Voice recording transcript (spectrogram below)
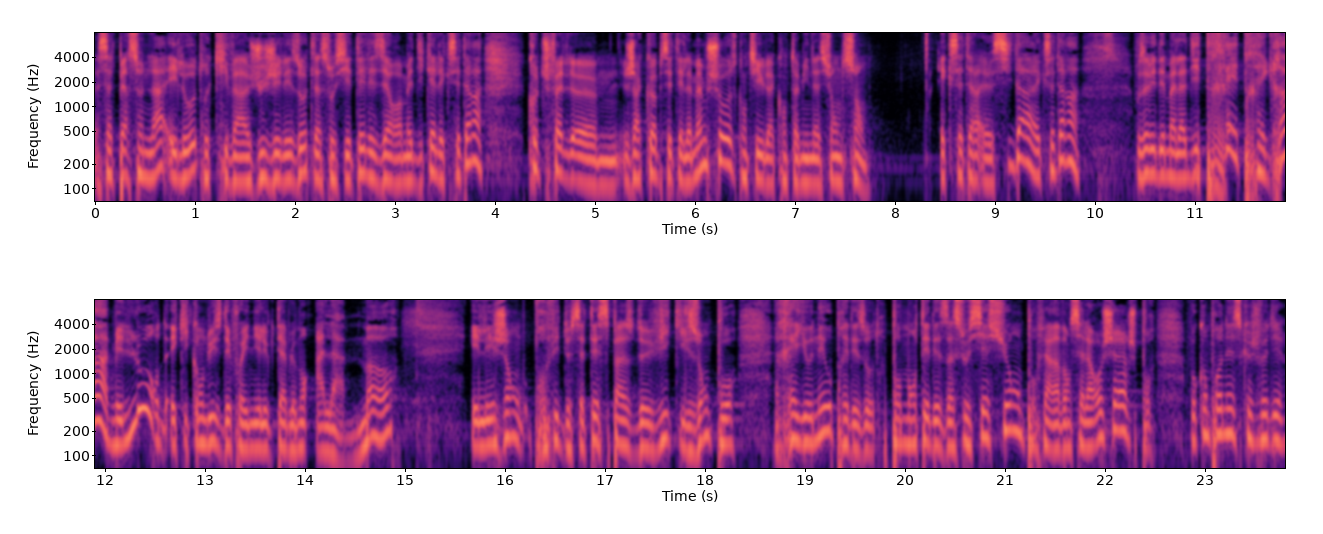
cette personne-là et l'autre qui va juger les autres, la société, les erreurs médicales, etc. Crutchfeld, euh, Jacob, c'était la même chose quand il y a eu la contamination de sang, etc. Euh, sida, etc. Vous avez des maladies très très graves, mais lourdes, et qui conduisent des fois inéluctablement à la mort et les gens profitent de cet espace de vie qu'ils ont pour rayonner auprès des autres, pour monter des associations, pour faire avancer la recherche, vous comprenez ce que je veux dire?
